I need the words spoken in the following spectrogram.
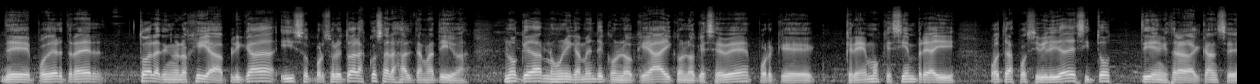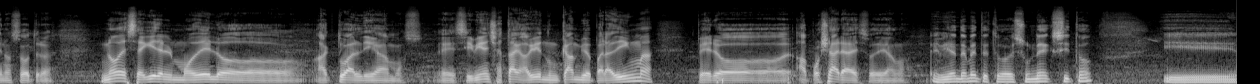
de poder traer toda la tecnología aplicada y por sobre todas las cosas las alternativas. No quedarnos únicamente con lo que hay, con lo que se ve, porque creemos que siempre hay otras posibilidades y todo tiene que estar al alcance de nosotros. No de seguir el modelo actual, digamos. Eh, si bien ya está habiendo un cambio de paradigma, pero apoyar a eso, digamos. Evidentemente esto es un éxito y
